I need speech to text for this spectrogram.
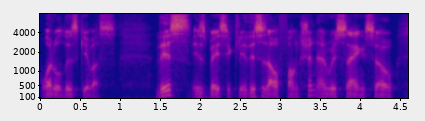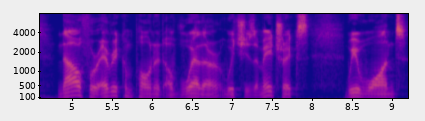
What will this give us? This is basically, this is our function and we're saying, so now for every component of weather, which is a matrix, we want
